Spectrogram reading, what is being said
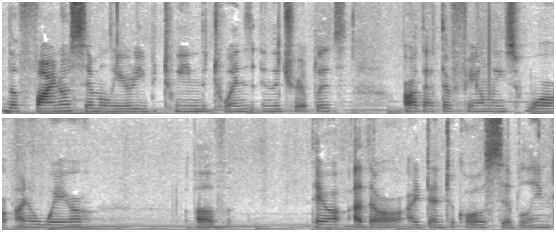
The final similarity between the twins and the triplets are that their families were unaware of their other identical sibling.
